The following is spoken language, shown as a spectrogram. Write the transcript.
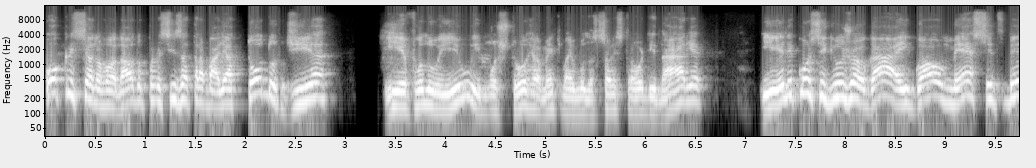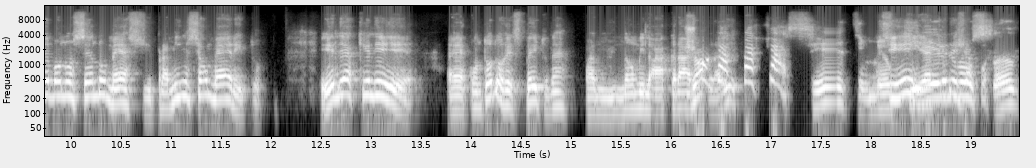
O Cristiano Ronaldo precisa trabalhar todo dia e evoluiu e mostrou realmente uma evolução extraordinária. E ele conseguiu jogar igual o Messi, mesmo não sendo o Messi. Para mim, isso é um mérito. Ele é aquele é, com todo o respeito, né? Para não me lacrar. Joga pra cacete, meu Sim, é aquele, japo...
